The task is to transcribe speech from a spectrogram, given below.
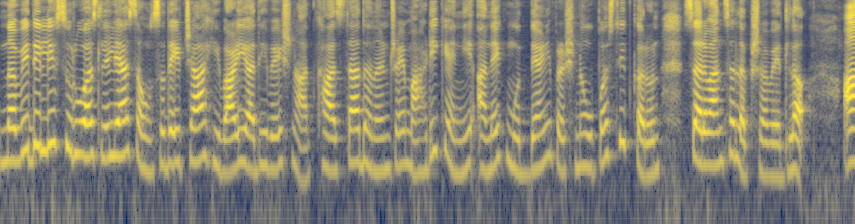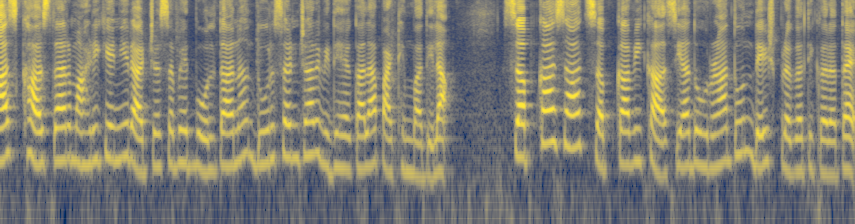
नवी दिल्लीत सुरू असलेल्या संसदेच्या हिवाळी अधिवेशनात खासदार धनंजय महाडिक यांनी अनेक मुद्दे आणि प्रश्न उपस्थित करून सर्वांचं लक्ष वेधलं. आज खासदार महाडिक यांनी राज्यसभेत बोलताना दूरसंचार विधेयकाला पाठिंबा दिला. सबका साथ सबका विकास या धोरणातून देश प्रगती करत आहे.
